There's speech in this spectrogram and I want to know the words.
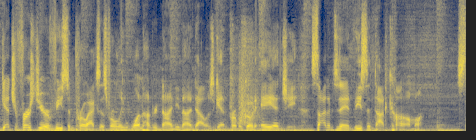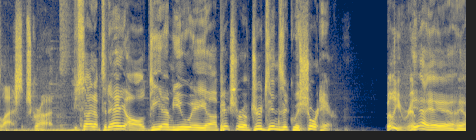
Get your first year of VSIN Pro access for only $199. Again, promo code ANG. Sign up today at VSIN.com slash subscribe. If you sign up today, I'll DM you a uh, picture of Drew Dinsick with short hair. Will you really? Yeah, yeah, yeah, yeah.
